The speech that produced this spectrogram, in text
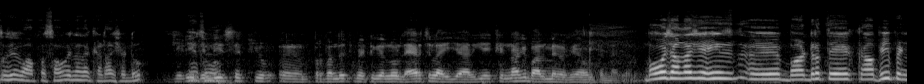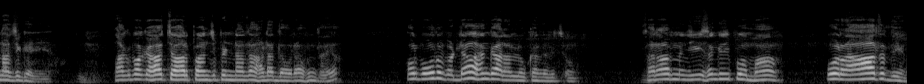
ਤੁਸੀਂ ਵਾਪਸ ਆਓ ਇਹਨਾਂ ਦਾ ਖੜਾ ਛੱਡੋ। ਜਿਹੜੀ ਦਿੱਲੀ ਸਿੱਖ ਅਹ, ਪ੍ਰਬੰਧਕ ਕਮੇਟੀ ਵੱਲੋਂ ਲਹਿਰ ਚਲਾਈ ਜਾ ਰਹੀ ਹੈ ਕਿੰਨਾ ਕੀ ਬਲ ਮਿਲ ਰਿਹਾ ਹੁਣ ਪਿੰਡਾਂ ਦੇ ਬਹੁਤ ਜ਼ਿਆਦਾ ਜੀ ਅਸੀਂ ਬਾਰਡਰ ਤੇ ਕਾਫੀ ਪਿੰਡਾਂ 'ਚ ਗਏ ਆ। ਲਗਭਗ ਆਹ ਚਾਰ ਪੰਜ ਪਿੰਡਾਂ ਦਾ ਸਾਡਾ ਦੌਰਾ ਹੁੰਦਾ ਆ। ਔਰ ਬਹੁਤ ਵੱਡਾ ਹੰਗਾਰਾ ਲੋਕਾਂ ਦੇ ਵਿੱਚੋਂ। ਸਾਰਾ ਮਨਜੀਤ ਸਿੰਘ ਜੀ ਭੋਮਾ ਉਹ ਰਾਤ ਦਿਨ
